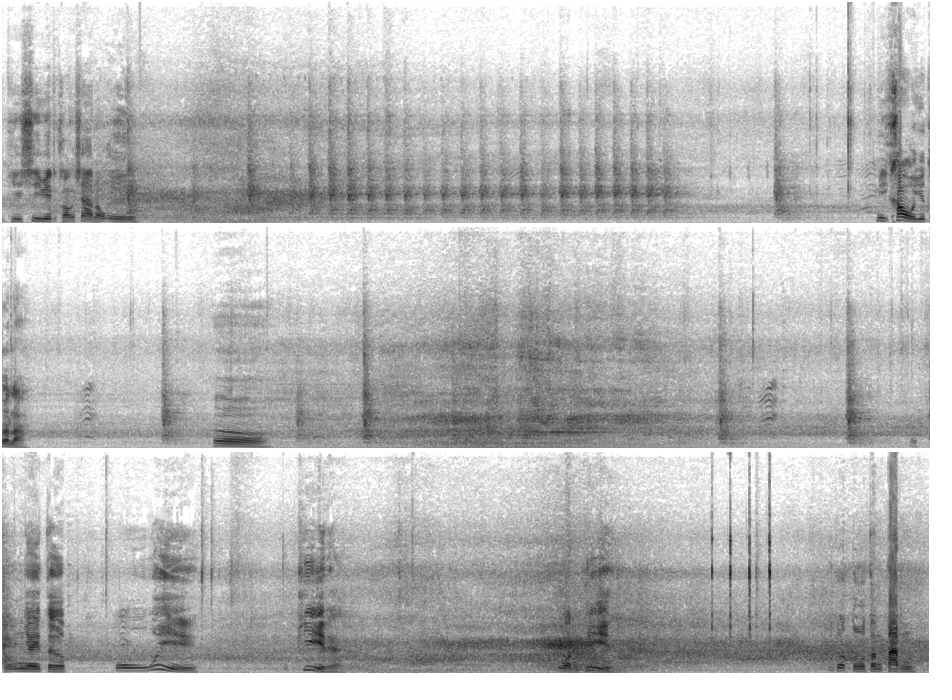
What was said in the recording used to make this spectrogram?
ิถีชีวิตของชาวน้องอึงมีเข้าอยู่ตัวละเออปูงใหญ่เติบ โอ้ย พี่แท้อ้วนพี่ พี่ตัวโตตันตันๆ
